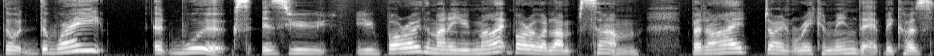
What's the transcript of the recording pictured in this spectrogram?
The the way it works is you you borrow the money. You might borrow a lump sum, but I don't recommend that because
